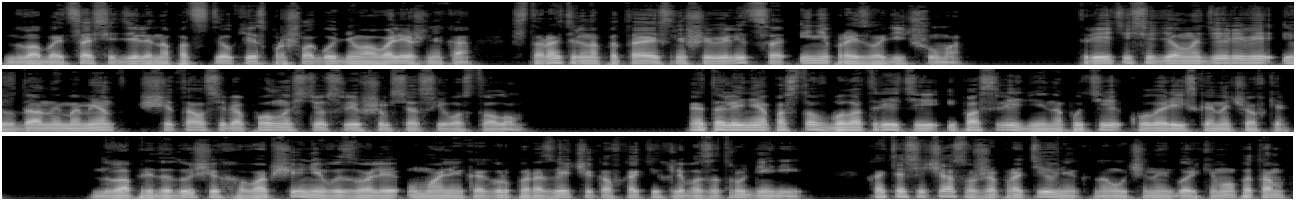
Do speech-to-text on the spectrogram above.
Два бойца сидели на подстилке из прошлогоднего валежника, старательно пытаясь не шевелиться и не производить шума. Третий сидел на дереве и в данный момент считал себя полностью слившимся с его стволом. Эта линия постов была третьей и последней на пути к уларийской ночевке. Два предыдущих вообще не вызвали у маленькой группы разведчиков каких-либо затруднений, хотя сейчас уже противник, наученный горьким опытом,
